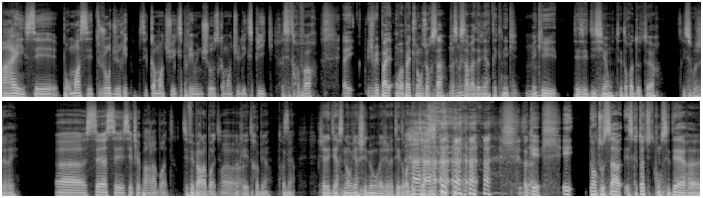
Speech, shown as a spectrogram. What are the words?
Pareil, c'est pour moi c'est toujours du rythme. C'est comment tu exprimes une chose, comment tu l'expliques. C'est trop fort. Et je vais pas, on va pas être long sur ça parce que Mhm. ça va devenir technique. Mais Mhm. qui, tes éditions, tes droits d'auteur, ils sont gérés? Euh, c'est fait par la boîte. C'est fait par la boîte. Ouais, ouais, ok, ouais. très bien, très bien. J'allais dire sinon viens chez nous, on va gérer tes droits d'auteur. Ok. Et dans tout ça, est-ce que toi tu te considères, euh,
